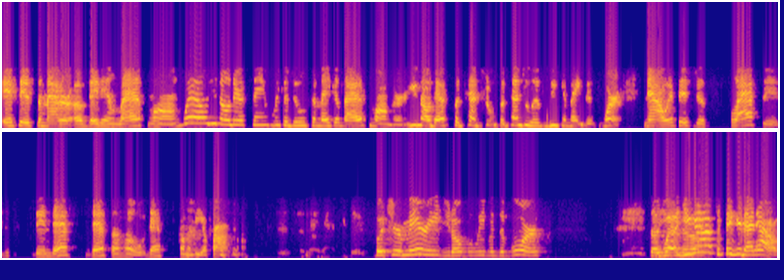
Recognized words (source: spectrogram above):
if it's a matter of they didn't last long? Well, you know, there's things we could do to make it last longer. You know, that's potential. Potential is we can make this work. Now, if it's just flaccid, then that's that's a whole that's gonna be a problem. but you're married. You don't believe in divorce. So well, you know, gonna have to figure that out.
